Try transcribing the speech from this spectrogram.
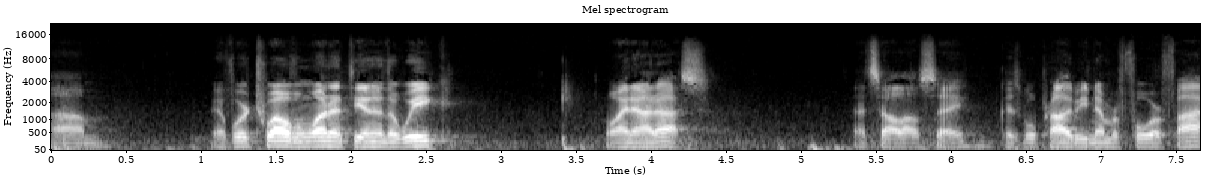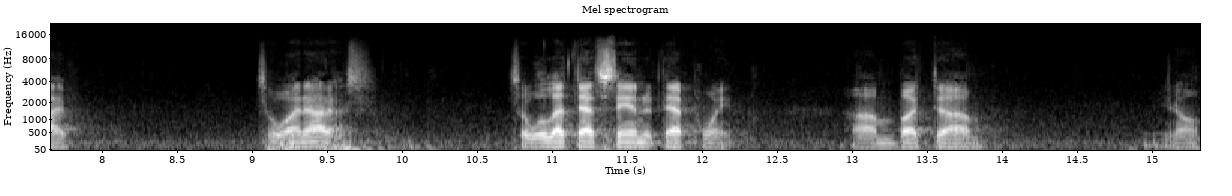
um, if we're 12 and 1 at the end of the week, why not us? That's all I'll say, because we'll probably be number four or five. So why not us? So we'll let that stand at that point. Um, but, um, you know,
